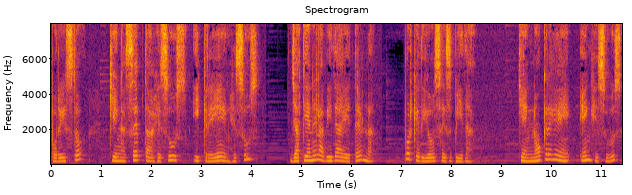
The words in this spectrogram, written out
Por esto, quien acepta a Jesús y cree en Jesús, ya tiene la vida eterna, porque Dios es vida. Quien no cree en Jesús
